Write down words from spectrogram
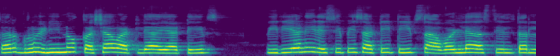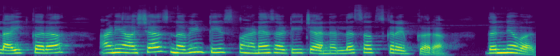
तर गृहिणींनो कशा वाटल्या या टिप्स? बिर्याणी रेसिपीसाठी टिप्स आवडल्या असतील तर लाईक करा आणि अशाच नवीन टिप्स पाहण्यासाठी चॅनलला सबस्क्राईब करा. धन्यवाद.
